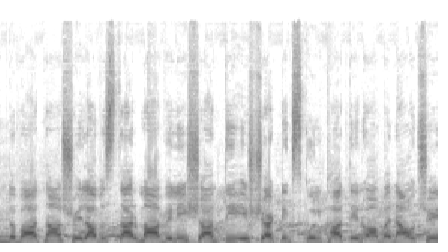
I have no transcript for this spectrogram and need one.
અમદાવાદના શેલા વિસ્તારમાં આવેલી શાંતિ એશિયાટિક સ્કૂલ ખાતેનો આ બનાવ છે.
